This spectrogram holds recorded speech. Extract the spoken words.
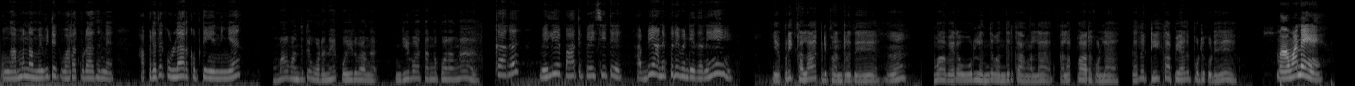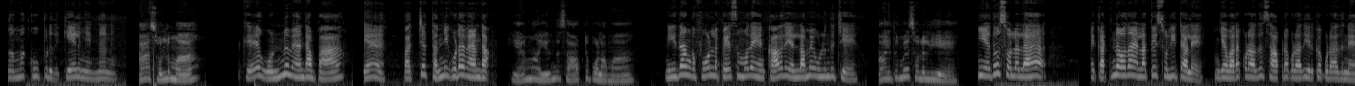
உங்க அம்மா நம்ம வீட்டுக்கு வரக்கூடாதுன்னு. அப்புறம் எதுக்கு உள்ளார கூப்பிட்டீங்க நீங்க? அம்மா வந்துட்டு உடனே போயிருவாங்க. இங்கே வா தங்க போறாங்க. வெளியே பார்த்து பேசிட்டு அப்படியே அனுப்பிட வேண்டியதானே? எப்படி கலா இப்படி பண்றது? அம்மா வேற ஊர்ல இருந்து வந்திருக்காங்கல்ல கலப்பா இருக்கும்ல. ஏதாவது டீ காப்பியாவது போட்டு கொடு. மவனே உங்க அம்மா கூப்பிடுது கேளுங்க என்னன்னு. ஆ சொல்லுமா ஓகே ஒண்ணும் வேண்டாம்ப்பா. ஏன்? பச்சை தண்ணி கூட வேண்டாம். ஏமா இருந்து சாப்பிட்டு போலாமா? நீ தான் அங்க போன்ல பேசும்போது என் காது எல்லாமே விழுந்துச்சே நான் எதுவுமே சொல்லலையே. நீ எதுவும் சொல்லல. நீ கட்டினவதான் எல்லாத்தையும் சொல்லிட்டாளே. இங்க வரக்கூடாது சாப்பிடக்கூடாது இருக்கக்கூடாதுன்னு.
